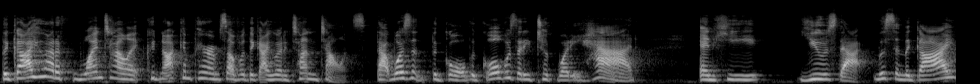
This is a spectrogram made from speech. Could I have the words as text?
the guy who had a one talent could not compare himself with the guy who had a ton of talents. That wasn't the goal. The goal was that he took what he had and he used that. Listen, the guy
